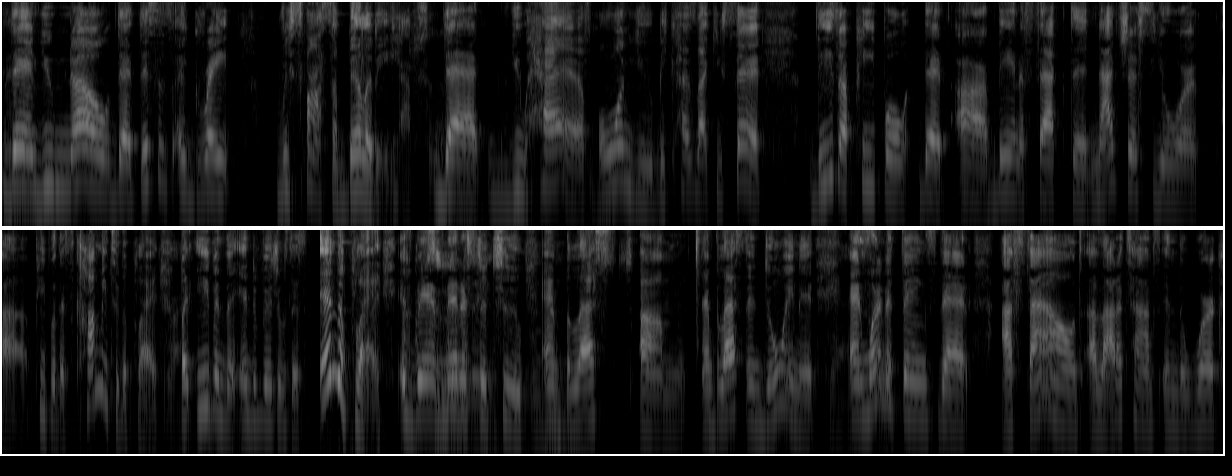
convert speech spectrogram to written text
then you know that this is a great responsibility Absolutely. that you have on you because like you said these are people that are being affected not just your uh, people that's coming to the play but even the individuals that's in the play is being ministered to and blessed um, and blessed in doing it. And one of the things that i found a lot of times in the work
